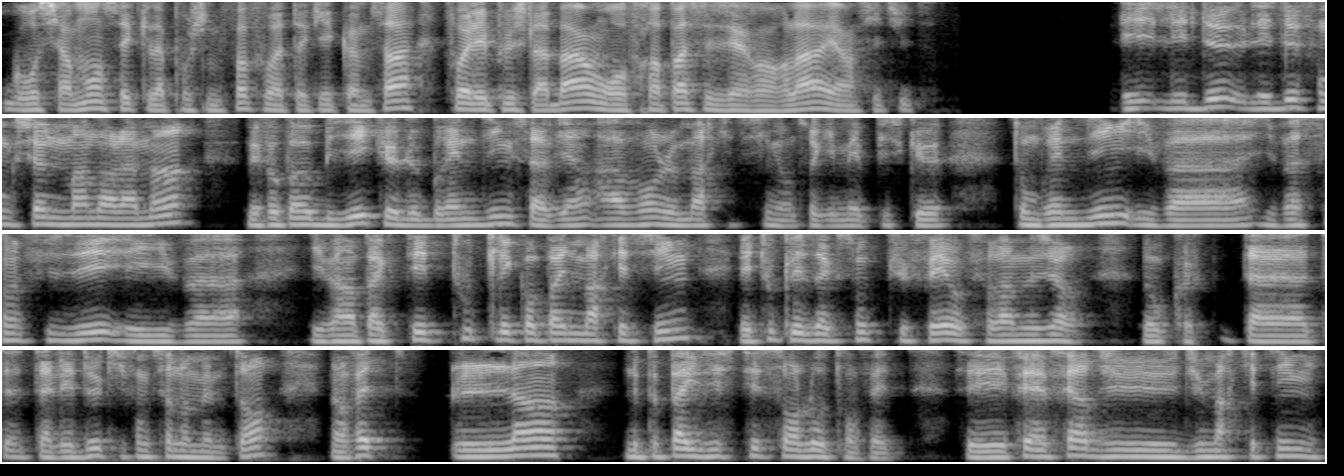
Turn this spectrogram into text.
grossièrement, c'est que la prochaine fois, faut attaquer comme ça. faut aller plus là-bas. On refera pas ces erreurs-là et ainsi de suite. Les deux, les deux fonctionnent main dans la main, mais il faut pas oublier que le branding, ça vient avant le marketing, entre guillemets, puisque ton branding, il va, il va s'infuser et il va, il va impacter toutes les campagnes marketing et toutes les actions que tu fais au fur et à mesure. Donc, tu as, as, les deux qui fonctionnent en même temps. Mais en fait, l'un ne peut pas exister sans l'autre en fait. C'est faire du, marketing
